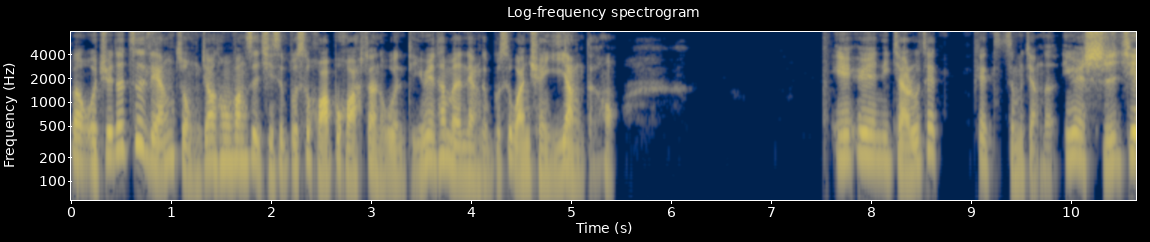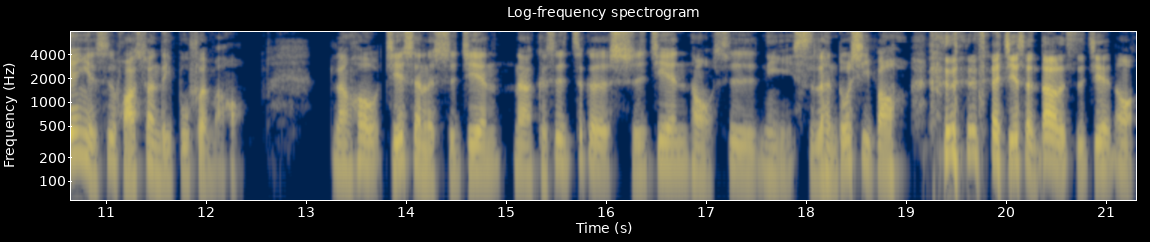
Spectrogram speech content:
呃，我觉得这两种交通方式其实不是划不划算的问题，因为他们两个不是完全一样的哦。因为因为你假如在该怎么讲呢？因为时间也是划算的一部分嘛，吼。然后节省了时间，那可是这个时间哦，是你死了很多细胞 才节省到了时间哦。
